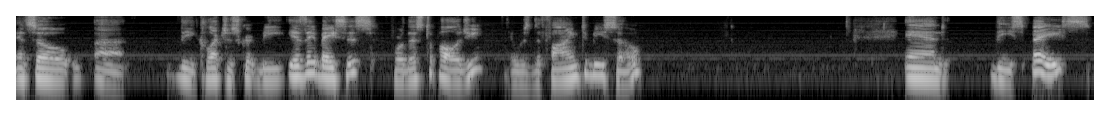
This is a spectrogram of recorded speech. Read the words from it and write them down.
And so uh, the collection script B is a basis for this topology. It was defined to be so. And the space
